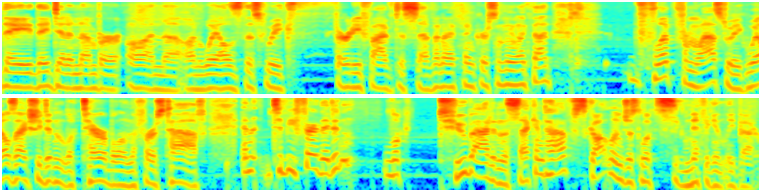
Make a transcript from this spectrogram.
they they did a number on uh, on Wales this week, thirty five to seven, I think, or something like that. Flip from last week, Wales actually didn't look terrible in the first half, and to be fair, they didn't look too bad in the second half. Scotland just looked significantly better,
